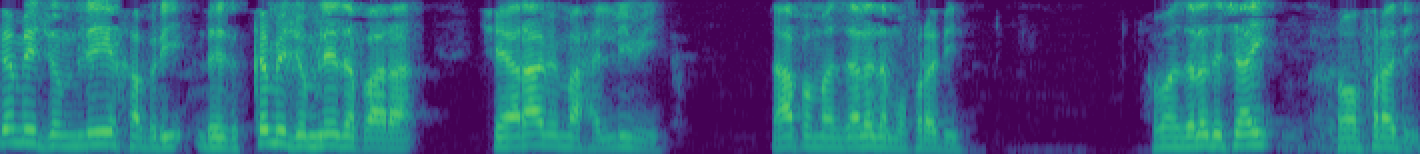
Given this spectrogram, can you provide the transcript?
کمی جملې خبري د کمی جملې د پاره چې اعراب محلی وي نه په منزله د مفردي په منزله د چای مفردي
